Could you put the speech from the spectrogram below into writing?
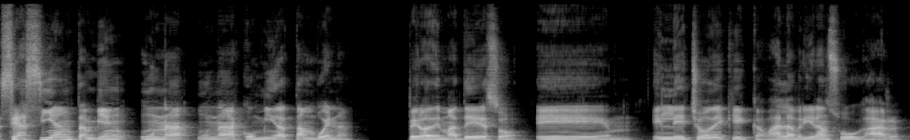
se hacían también una, una comida tan buena, pero además de eso, eh, el hecho de que cabal abrieran su hogar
